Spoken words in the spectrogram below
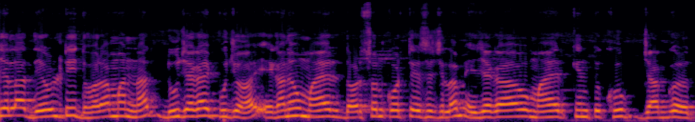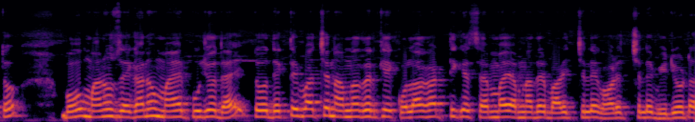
জেলা দেউলটি ধরা মান্নার দু জায়গায় পুজো হয়। এখানেও মায়ের দর্শন করতে এসেছিলাম। এই জায়গাও মায়ের কিন্তু খুব জাগ্রত। বহু মানুষ এখানেও মায়ের পুজো দেয়। তো দেখতে পাচ্ছেন আপনাদেরকে কোলাঘাট থেকে শ্যাম ভাই আপনাদের বাড়ির ছেলে, ঘরের ছেলে ভিডিওটা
